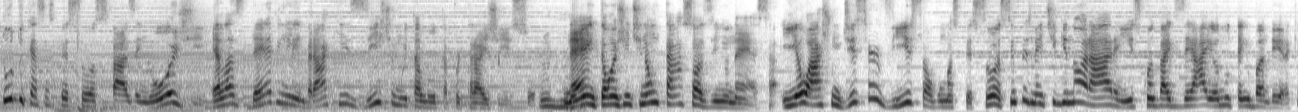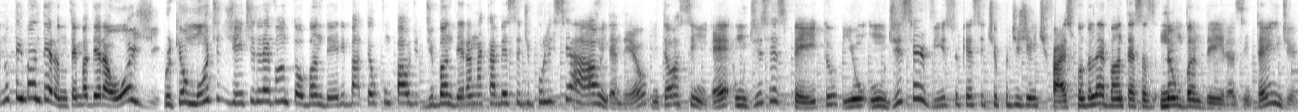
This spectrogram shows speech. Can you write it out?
tudo que essas pessoas fazem hoje, elas devem lembrar que existe muita luta por trás disso, uhum. né? Então a gente não tá sozinho nessa. E eu acho um desserviço algumas pessoas simplesmente ignorarem isso quando vai dizer, ah, eu não tenho bandeira. Que não tem bandeira, não tem bandeira hoje, porque um monte de gente levantou bandeira e bateu com um pau de, de bandeira na cabeça de policial, entendeu? Então, assim, é um desrespeito e um, um desserviço que esse tipo de gente faz quando levanta essas não bandeiras, entende?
